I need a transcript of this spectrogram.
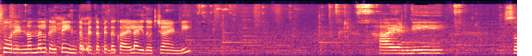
సో రెండు వందలకైతే ఇంత పెద్ద పెద్ద కాయలు ఐదు వచ్చాయండి హాయ్ అండి. సో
